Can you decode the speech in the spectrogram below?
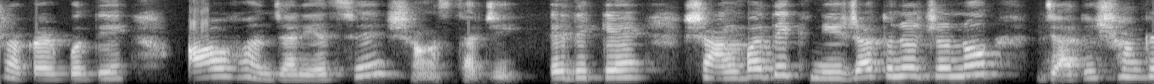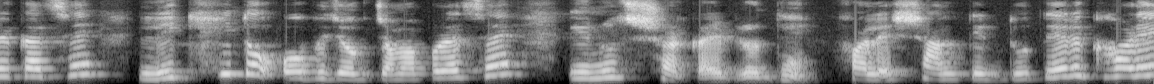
সরকারের প্রতি আহ্বান জানিয়েছে সংস্থাটি। এদিকে সাংবাদিক নির্যাতনের জন্য জাতিসংঘের কাছে লিখিত অভিযোগ জমা পড়েছে ইউনুস সরকারের বিরুদ্ধে। ফলে শান্তির দূতের ঘরে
